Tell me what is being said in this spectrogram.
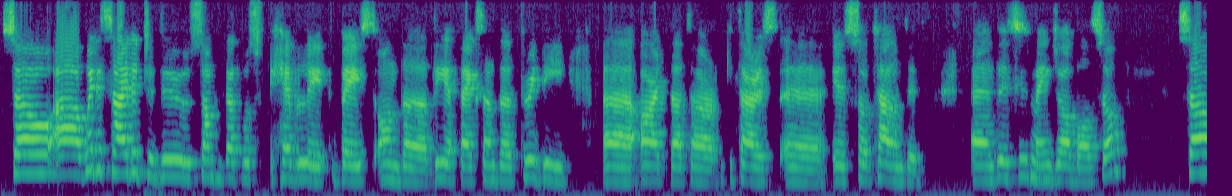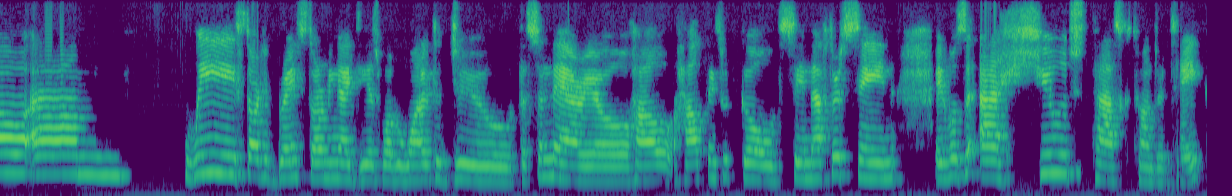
So uh, we decided to do something that was heavily based on the vfx and the 3d uh, art that our guitarist uh, is so talented. And this is his main job also. So um, we started brainstorming ideas what we wanted to do the scenario how how things would go scene after scene it was a huge task to undertake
